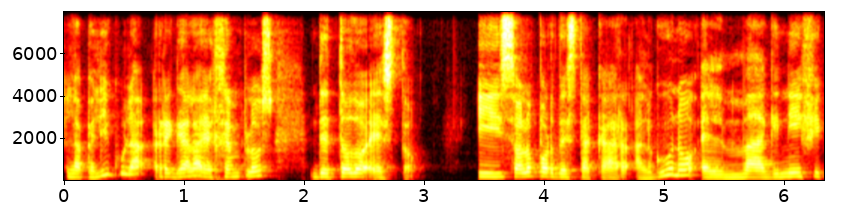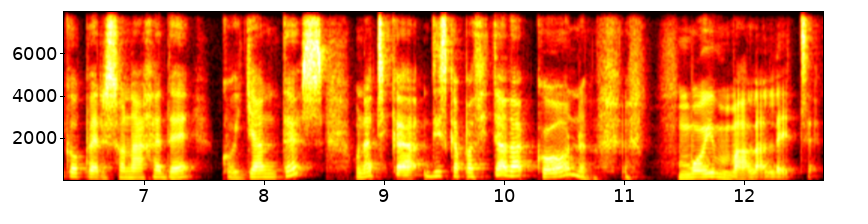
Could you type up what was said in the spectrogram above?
La película regala ejemplos de todo esto. Y solo por destacar alguno, el magnífico personaje de Collantes, una chica discapacitada con muy mala leche.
